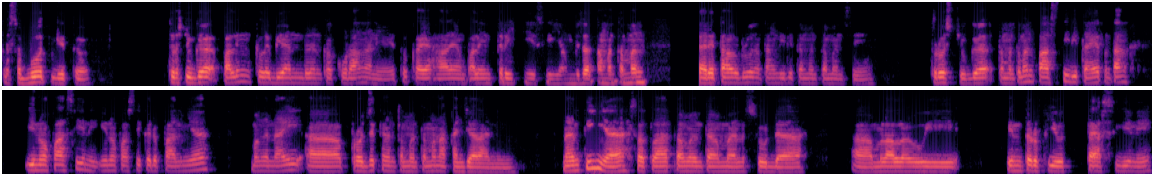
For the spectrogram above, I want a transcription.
tersebut gitu. Terus juga paling kelebihan dan kekurangan ya itu kayak hal yang paling tricky sih yang bisa teman-teman cari tahu dulu tentang diri teman-teman sih. Terus juga teman-teman pasti ditanya tentang inovasi nih, inovasi ke depannya mengenai uh, project yang teman-teman akan jalani. Nantinya setelah teman-teman sudah uh, melalui interview tes gini,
